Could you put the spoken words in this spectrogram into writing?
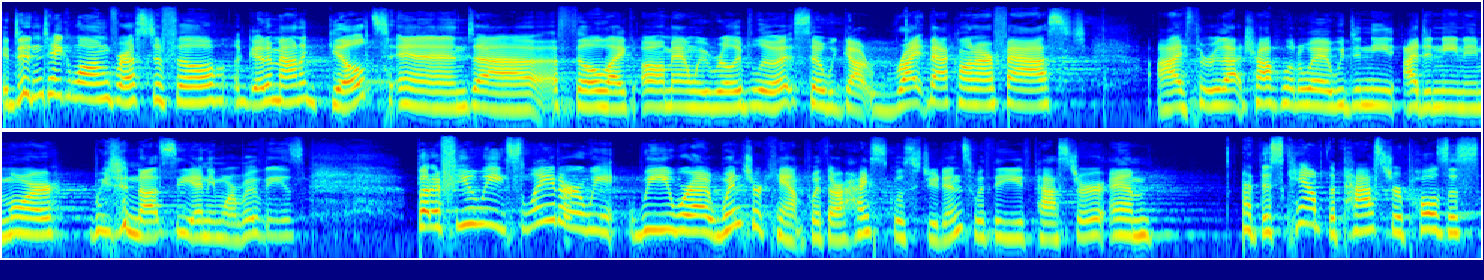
it didn't take long for us to feel a good amount of guilt and uh, feel like, oh man, we really blew it. So, we got right back on our fast I threw that chocolate away. We didn't eat, I didn't eat any more. We did not see any more movies. But a few weeks later, we, we were at winter camp with our high school students, with the youth pastor, and at this camp, the pastor pulls us,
